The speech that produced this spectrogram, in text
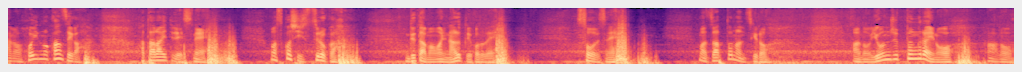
あのホイールの感性が働いてですね、まあ、少し出力が出たままになるということでそうですねまあざっとなんですけどあの40分ぐらいのあの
